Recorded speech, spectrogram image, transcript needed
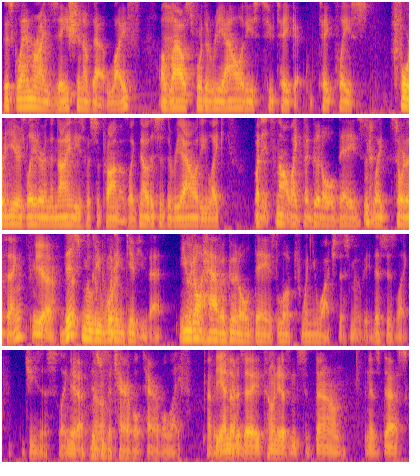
This glamorization of that life mm-hmm. allows for the realities to take take place 40 years later in the 90s with Sopranos. Like no, this is the reality like but it's not like the good old days like sort of thing. yeah This movie wouldn't give you that. You No. don't have a good old days look when you watch this movie. This is like Jesus. Like Yeah, this no. was a terrible, terrible life. At the end of the day, Tony doesn't sit down in his desk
